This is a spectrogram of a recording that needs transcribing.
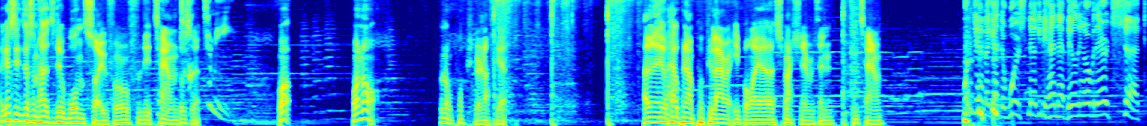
I guess it doesn't hurt to do one so far for the town, does it? What? Why not? We're not popular enough yet. I don't know, helping our popularity by uh, smashing everything in town. Time I got the worst nugget behind that building over there. It sucked.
